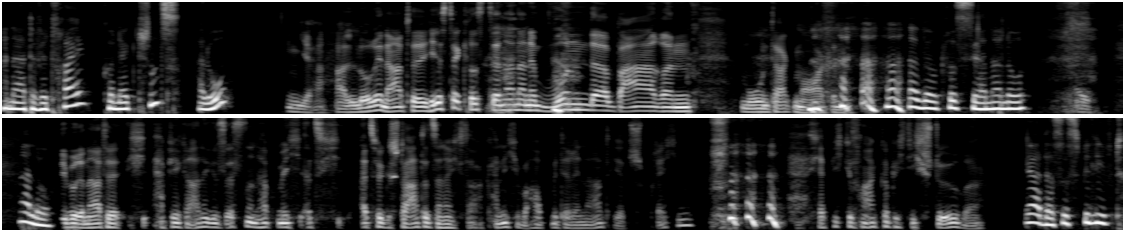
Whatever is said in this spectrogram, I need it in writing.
Renate wird frei, Connections. Hallo? Ja, hallo Renate, hier ist der Christian an einem wunderbaren Montagmorgen. hallo Christian, hallo. Hi. Hallo. Liebe Renate, ich habe hier gerade gesessen und habe mich, als, ich, als wir gestartet sind, habe ich gesagt, kann ich überhaupt mit der Renate jetzt sprechen? ich habe mich gefragt, ob ich dich störe. Ja, das ist beliebt.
